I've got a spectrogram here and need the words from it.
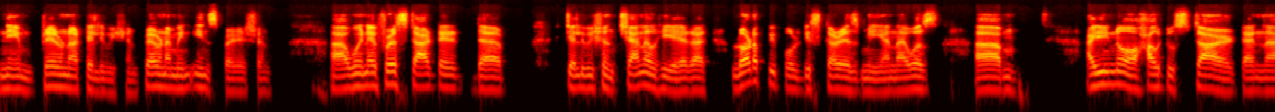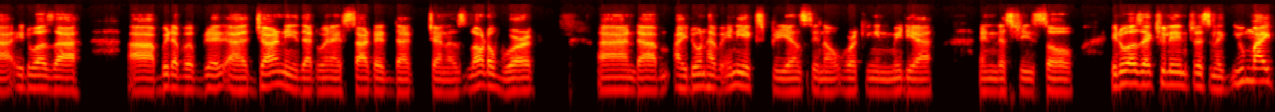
named Prerna Television. Prerna means inspiration. Uh, when I first started the television channel here, a lot of people discouraged me, and I was um, I didn't know how to start, and uh, it was a, a, bit of a great uh, journey that when I started that channel, a lot of work, and um, I don't have any experience, you know, working in media industry, so it was actually interesting. Like you might,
